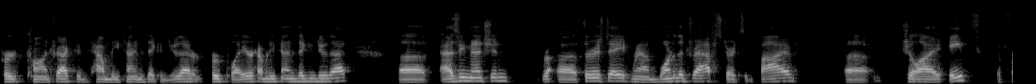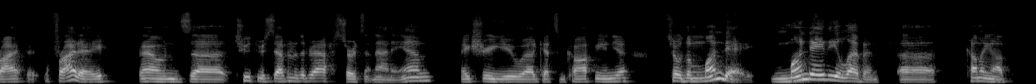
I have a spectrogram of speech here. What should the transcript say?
per contract and how many times they can do that, or per player how many times they can do that. Uh, as we mentioned, uh, Thursday round one of the draft starts at five. Uh, July 8th, the, fri- the Friday rounds two through seven of the draft starts at 9 a.m. Make sure you get some coffee in you. So the Monday, Monday the 11th, coming up,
